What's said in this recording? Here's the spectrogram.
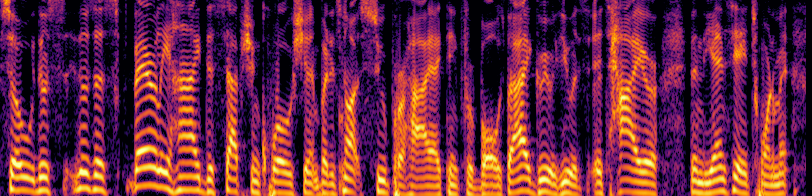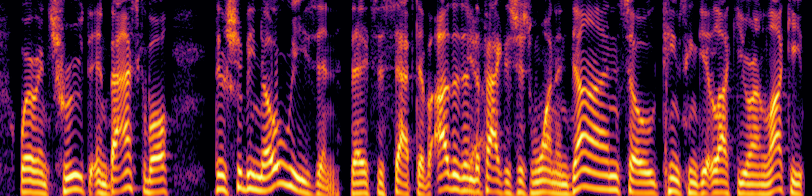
So there's there's a fairly high deception quotient, but it's not super high, I think, for bowls. But I agree with you; it's it's higher than the NCAA tournament, where in truth, in basketball, there should be no reason that it's deceptive other than yeah. the fact it's just one and done so teams can get lucky or unlucky.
